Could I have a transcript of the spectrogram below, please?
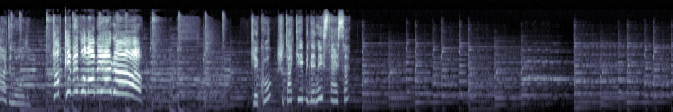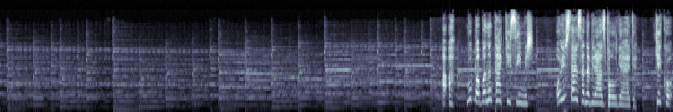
Çağırdın oğlum? Takkemi bulamıyorum. Keko, şu takkeyi bir dene istersen. Aa, bu babanın takkesiymiş. O yüzden sana biraz bol geldi. Keko,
